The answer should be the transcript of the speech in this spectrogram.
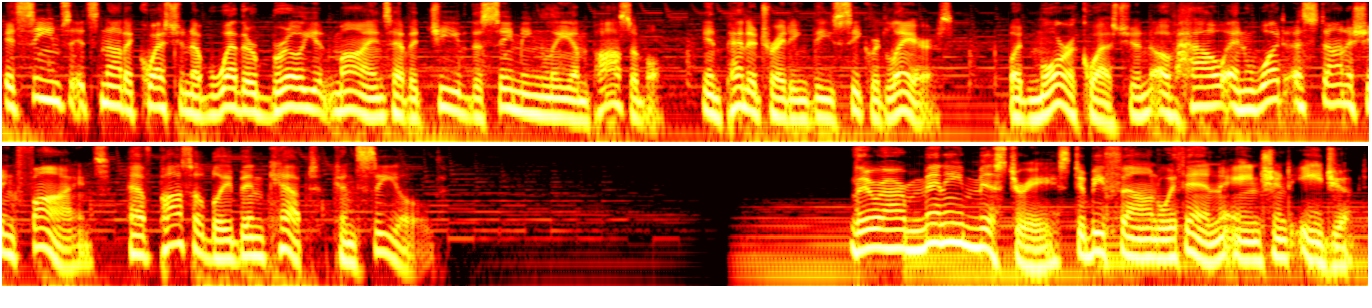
It seems it's not a question of whether brilliant minds have achieved the seemingly impossible in penetrating these secret layers, but more a question of how and what astonishing finds have possibly been kept concealed. There are many mysteries to be found within ancient Egypt.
